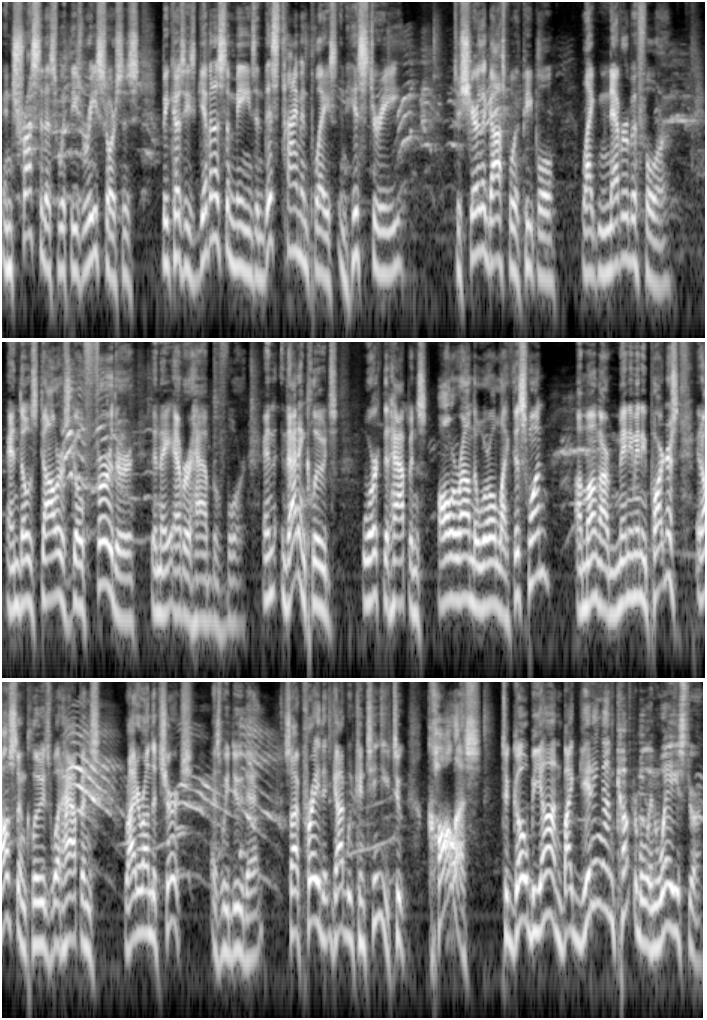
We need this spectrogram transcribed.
entrusted us with these resources because He's given us the means in this time and place in history to share the gospel with people like never before? And those dollars go further than they ever have before. And that includes work that happens all around the world, like this one, among our many, many partners. It also includes what happens right around the church as we do that. So I pray that God would continue to call us to go beyond by getting uncomfortable in ways through our,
